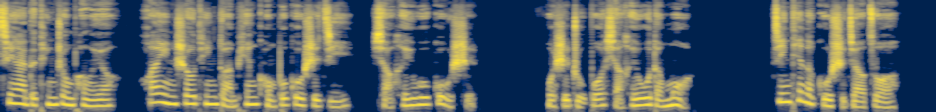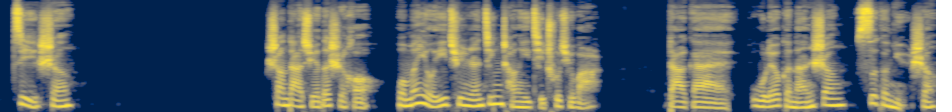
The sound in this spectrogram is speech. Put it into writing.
亲爱的听众朋友，欢迎收听短篇恐怖故事集《小黑屋故事》，我是主播小黑屋的莫。今天的故事叫做《寄生》。上大学的时候，我们有一群人经常一起出去玩，大概五六个男生，四个女生。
